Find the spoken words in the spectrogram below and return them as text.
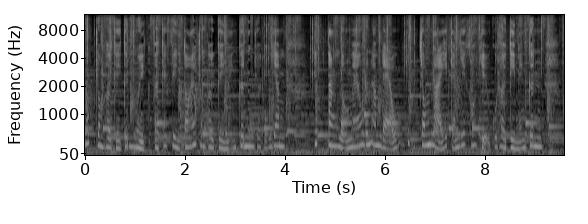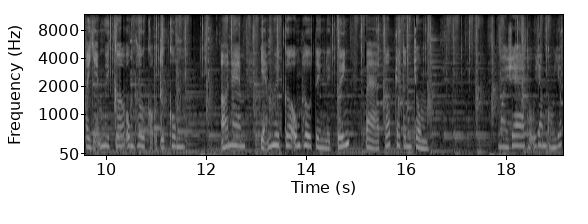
rút trong thời kỳ kinh nguyệt và các phiền toái trong thời kỳ mãn kinh do thủ dâm, giúp tăng lượng máu đến âm đạo, giúp chống lại cái cảm giác khó chịu của thời kỳ mãn kinh và giảm nguy cơ ung thư cổ tử cung. Ở nam, giảm nguy cơ ung thư tiền liệt tuyến và tốt cho tinh trùng. Ngoài ra, thủ dâm còn giúp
